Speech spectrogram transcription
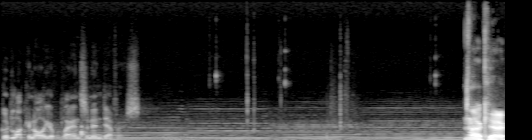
Good luck in all your plans and endeavors. Okay.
